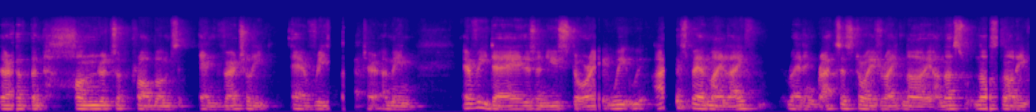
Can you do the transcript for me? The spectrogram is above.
there have been hundreds of problems in virtually every sector. I mean, every day there's a new story. We, we I can spend my life writing Brexit stories right now, and that's that's not even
